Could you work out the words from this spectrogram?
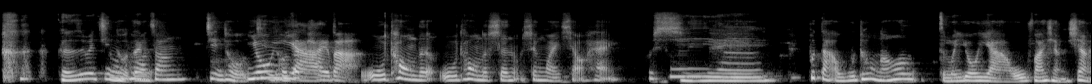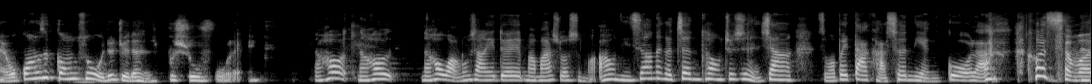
可能是因为镜头在张，镜头优雅吧，无痛的无痛的生生完小孩。不行哎、欸，不打无痛，然后怎么优雅？我无法想象哎、欸，我光是宫缩我就觉得很不舒服嘞、欸。然后，然后然后网络上一堆妈妈说什么哦，你知道那个阵痛就是很像什么被大卡车碾过啦，或什么？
